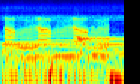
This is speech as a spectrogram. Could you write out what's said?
Nom nom nom.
